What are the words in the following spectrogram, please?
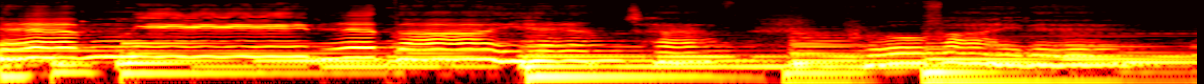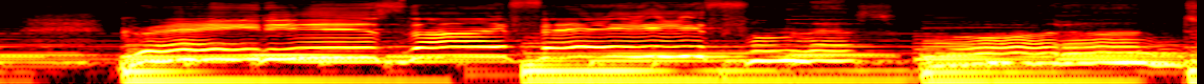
have needed, thy hands hath provided. Great is thy faithfulness, Lord, unto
